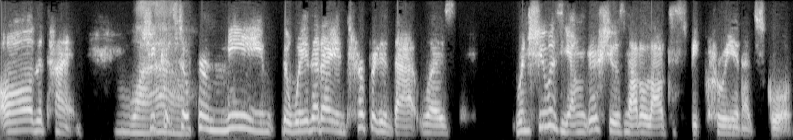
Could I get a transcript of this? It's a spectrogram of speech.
all the time. Wow. She could, so for me, the way that I interpreted that was when she was younger, she was not allowed to speak Korean at school.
